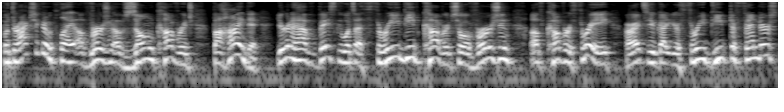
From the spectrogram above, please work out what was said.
but they're actually going to play a version of zone coverage behind it. You're going to have basically what's a three deep coverage, so a version of cover three. All right, so you've got your three deep defenders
